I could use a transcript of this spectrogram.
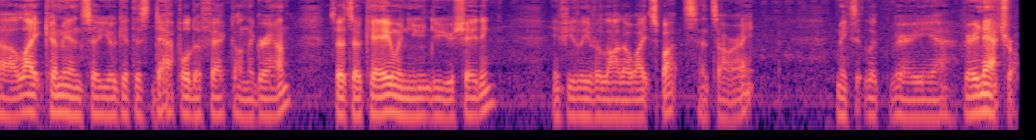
uh, light come in so you'll get this dappled effect on the ground. So it's okay when you do your shading. If you leave a lot of white spots, that's all right. Makes it look very, uh, very natural.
